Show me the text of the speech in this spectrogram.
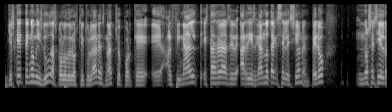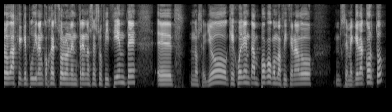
Yo es que tengo mis dudas con lo de los titulares, Nacho, porque eh, al final estás arriesgándote a que se lesionen, pero no sé si el rodaje que pudieran coger solo en entrenos es suficiente. Eh, no sé, yo que jueguen tan poco como aficionado se me queda corto.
